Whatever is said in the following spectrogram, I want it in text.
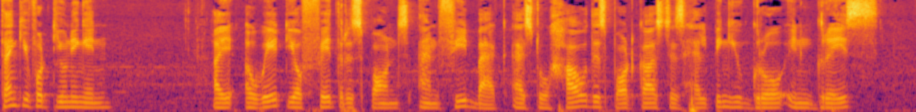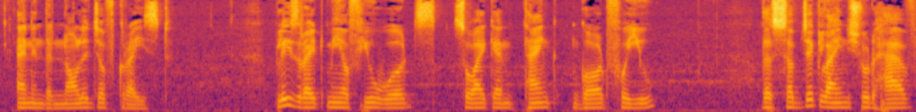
Thank you for tuning in. I await your faith response and feedback as to how this podcast is helping you grow in grace and in the knowledge of Christ. Please write me a few words so I can thank God for you. The subject line should have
